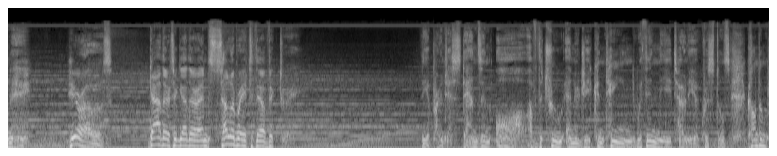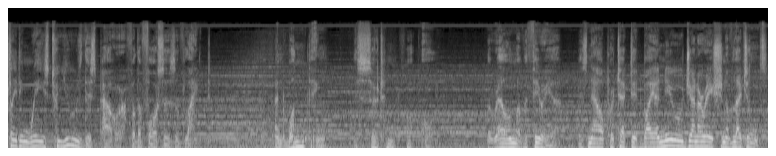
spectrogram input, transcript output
nay, heroes, gather together and celebrate their victory. The apprentice stands in awe of the true energy contained within the Eternia crystals, contemplating ways to use this power for the forces of light. And one thing is certain for all. The realm of Etheria is now protected by a new generation of legends,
